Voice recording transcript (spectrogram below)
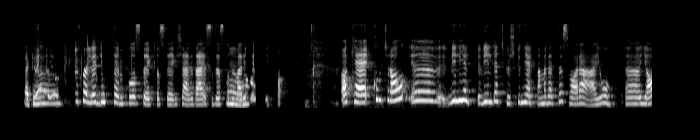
Det er ikke noe Du følger ditt tempo steg for steg, kjære deg, så det skal du Mm. være helt trygg på. OK. Kontroll. eh, vil, hjelpe, vil dette kurset kunne hjelpe meg med dette? Svaret er jo ja.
